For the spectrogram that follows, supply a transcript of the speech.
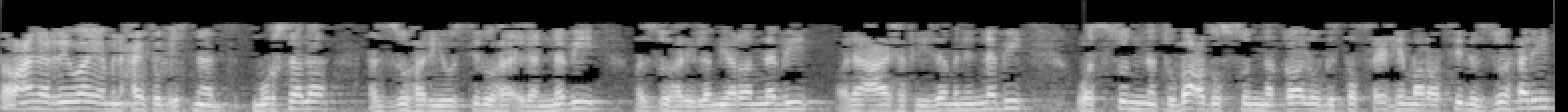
طبعا الرواية من حيث الإسناد مرسلة. الزهري يرسلها إلى النبي والزهري لم يرى النبي ولا عاش في زمن النبي. والسنة بعض السنة قالوا بتصحيح مراسيل الزهري.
